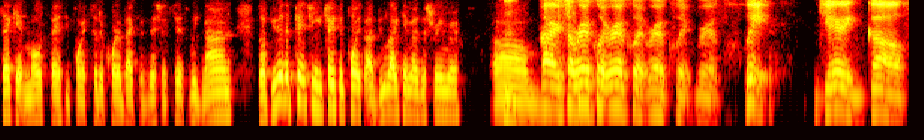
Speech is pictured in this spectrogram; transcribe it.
second most fantasy points to the quarterback position since week nine. So if you're in the pinch and you're chasing points, I do like him as a streamer. Um, All right, so real quick, real quick, real quick, real quick. Jared Goff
